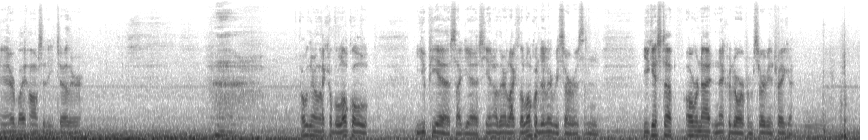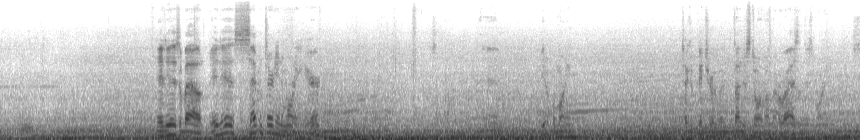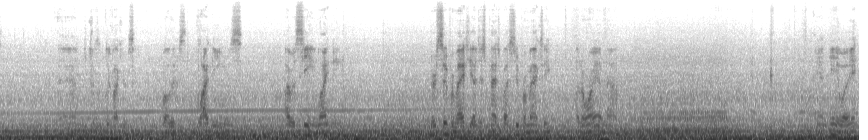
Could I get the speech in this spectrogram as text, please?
And everybody honks at each other. Over there on the, like the local UPS, I guess. You know, they're like the local delivery service and you get stuff overnight in Ecuador from and Trega. It is about, it is 7.30 in the morning here. And beautiful morning. Took a picture of a thunderstorm on the horizon this morning. And because it looked like it was, well, it was, lightning was, I was seeing lightning. There's Super Maxi. I just passed by Super Maxi. I don't know where I am now. And anyway.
